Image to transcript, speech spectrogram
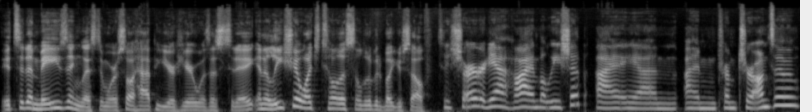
It's an amazing list, and we're so happy you're here with us today. And Alicia, why don't you tell us a little bit about yourself? Sure. Yeah. Hi, I'm Alicia. I um, I'm from Toronto.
